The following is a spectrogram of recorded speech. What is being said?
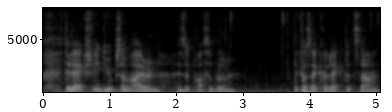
Did I actually dupe some iron? Is it possible? Because I collected some.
